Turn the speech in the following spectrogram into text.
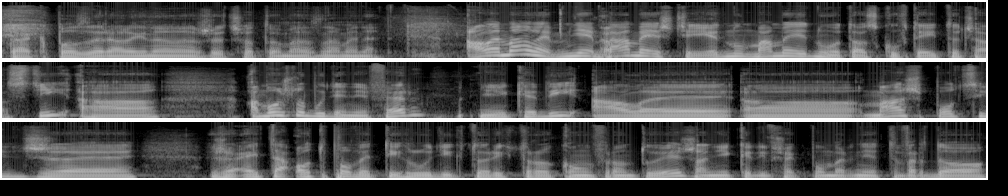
tak pozerali na že čo to má znamenať. Ale máme, nie, no. máme ešte jednu, máme jednu otázku v tejto časti a, a možno bude nefer niekedy, ale a, máš pocit, že, že aj tá odpoveď tých ľudí, ktorých to konfrontuješ a niekedy však pomerne tvrdo,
